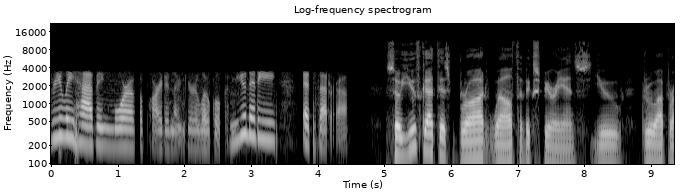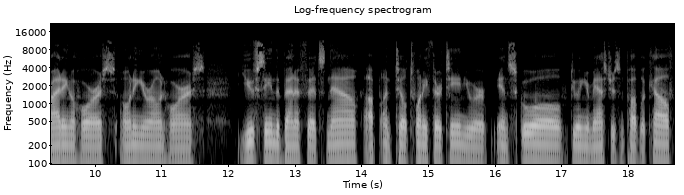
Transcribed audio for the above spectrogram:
really having more of a part in your local community, etc. So you've got this broad wealth of experience. You grew up riding a horse, owning your own horse. You've seen the benefits now. Up until 2013, you were in school doing your master's in public health.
